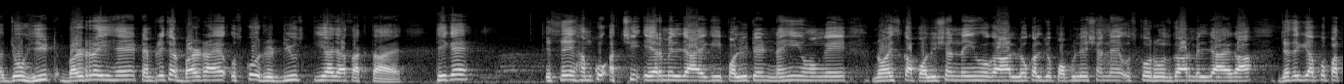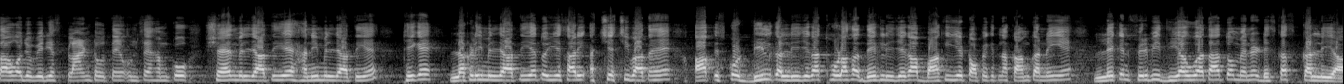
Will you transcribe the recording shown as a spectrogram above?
जो हीट बढ़ रही है टेम्परेचर बढ़ रहा है, उसको रिड्यूस किया जा सकता है, ठीक है? इससे हमको अच्छी एयर मिल जाएगी पॉल्यूटेंट नहीं होंगे नॉइस का पॉल्यूशन नहीं होगा लोकल जो पॉपुलेशन है उसको रोज़गार मिल जाएगा। जैसे कि आपको पता होगा जो वेरियस प्लांट होते हैं, उनसे हमको शहद मिल जाती है हनी मिल जाती है, ठीक है? लकड़ी मिल जाती है तो ये सारी अच्छी अच्छी बातें हैं। आप इसको डील कर लीजिएगा, थोड़ा सा देख लीजिएगा, बाकी ये टॉपिक इतना काम का नहीं है, लेकिन फिर भी दिया हुआ था तो मैंने डिस्कस कर लिया।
